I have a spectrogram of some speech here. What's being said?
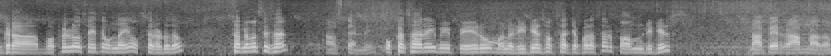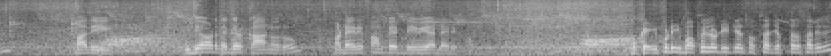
ఇక్కడ బఫెలోస్ అయితే ఉన్నాయి. ఒకసారి అడుగుదాం. సార్ నమస్తే సార్. నమస్తే అండి. ఒక్కసారి మీ పేరు మన డీటెయిల్స్ ఒకసారి చెప్పరా సార్ ఫామ్ డీటెయిల్స్ నా పేరు రామ్నాథం. మాది విజయవాడ దగ్గర కానూరు. మా డైరీ ఫామ్ పేరు డివిఆర్ డైరీ ఫామ్. ఓకే ఇప్పుడు ఈ బఫెలో డీటెయిల్స్ ఒకసారి చెప్తారా సార్ ఇది?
